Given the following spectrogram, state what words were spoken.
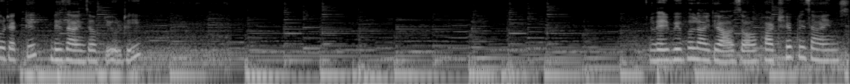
so attractive designs of jewelry. Very beautiful ideas of heart shaped designs.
